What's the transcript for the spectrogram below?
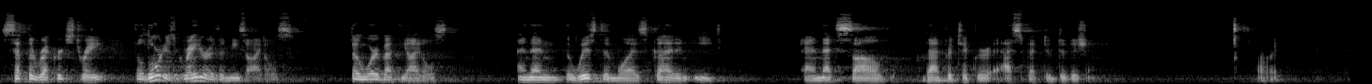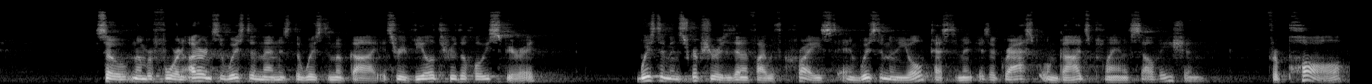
set the record straight. The Lord is greater than these idols. Don't worry about the idols. And then the wisdom was go ahead and eat. And that solved that particular aspect of division. All right. So, number four, an utterance of wisdom then is the wisdom of God. It's revealed through the Holy Spirit Wisdom in Scripture is identified with Christ, and wisdom in the Old Testament is a grasp on God's plan of salvation. For Paul,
